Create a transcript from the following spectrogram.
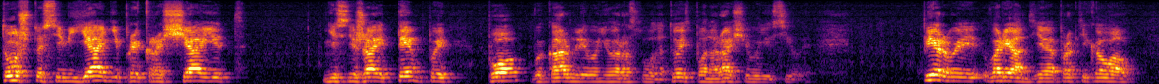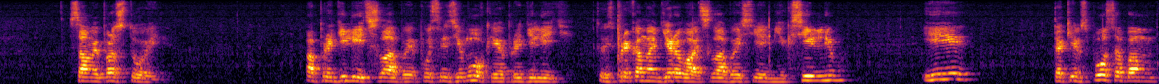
то, что семья не прекращает, не снижает темпы по выкармливанию расплода, то есть по наращиванию силы. Первый вариант я практиковал, самый простой, определить слабые, после зимовки определить, то есть прикомандировать слабые семьи к сильным и таким способом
